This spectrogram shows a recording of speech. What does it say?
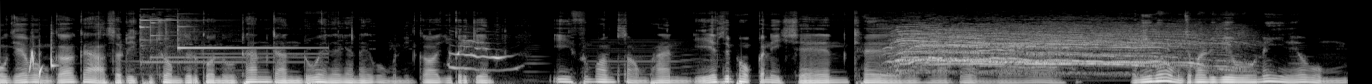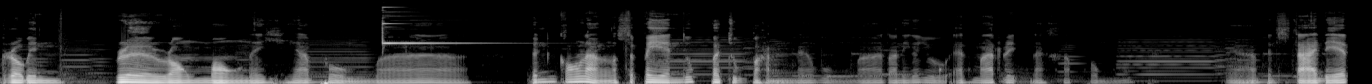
โอเคผมก็กล่าวสวัสดีผู้ชมทุกคนทุกท่านกันด้วยแล้วกันนะครับผมวันนี้ก็อยู่กันเกม e f o o t b a l 2026 กันอีกเช่นเคยนะครับผมวันนี้นะผมจะมารีวิวนี่นะครับผมโรบินเรอรองมองนะครับผมมาเป็นกองหลังสเปนยุคปัจจุบันนะครับผมมาตอนนี้ก็อยู่แอตมาดริดนะครับผมนะครับเป็นสไตล์เดท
